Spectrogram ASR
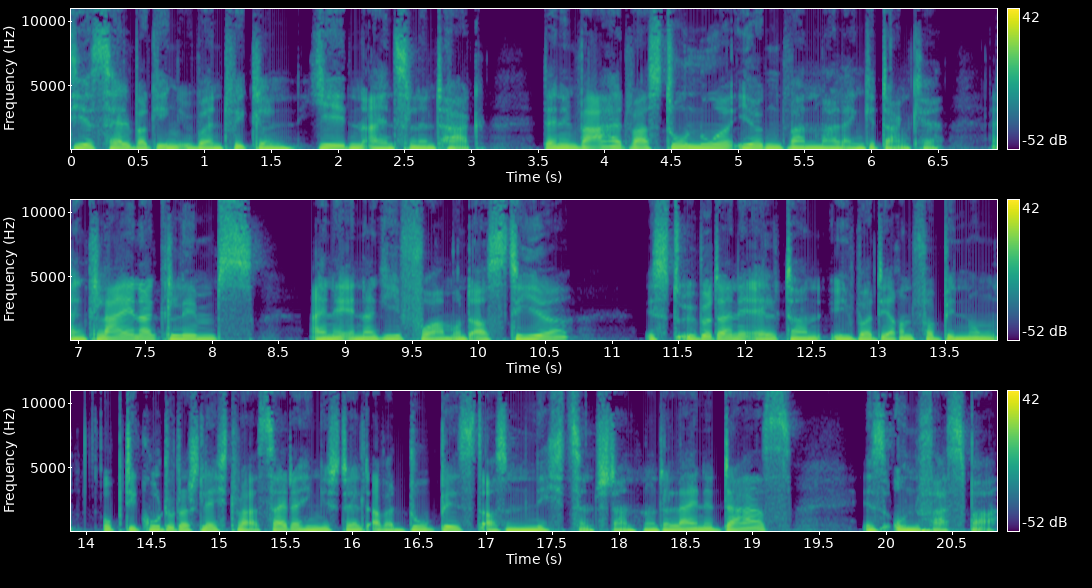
dir selber gegenüber entwickeln, jeden einzelnen Tag. Denn in Wahrheit warst du nur irgendwann mal ein Gedanke, ein kleiner Glimps, eine Energieform und aus dir ist über deine Eltern, über deren Verbindung, ob die gut oder schlecht war, sei dahingestellt, aber du bist aus dem Nichts entstanden und alleine das ist unfassbar.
